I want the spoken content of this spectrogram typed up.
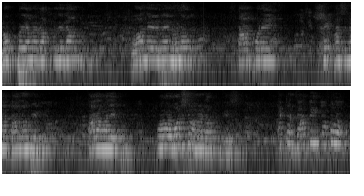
নব্বই আমরা রক্ত দিলাম। ওয়ান ইলেভেন হলো। তারপরে শেখ হাসিনা, দানবী, তার আমলে পনেরো বছর আমরা রক্ত দিয়েছি। একটা জাতি কত রক্ত?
